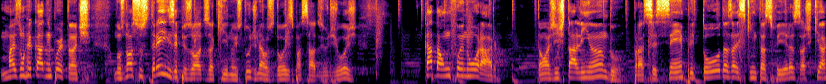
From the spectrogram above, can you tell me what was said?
mais um recado importante. Nos nossos três episódios aqui no estúdio, né, os dois passados e o de hoje, cada um foi no horário. Então a gente está alinhando para ser sempre todas as quintas-feiras. Acho que a,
